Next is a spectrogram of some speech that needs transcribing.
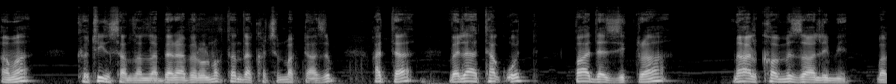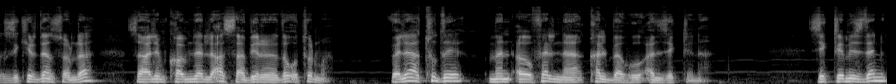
ama kötü insanlarla beraber olmaktan da kaçınmak lazım. Hatta ve la takud ba'de zikra me'al kavmi zalimin. Bak zikirden sonra zalim kavimlerle asla bir arada oturma. Ve la tudi men ağfelna kalbehu an zikrina. Zikrimizden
